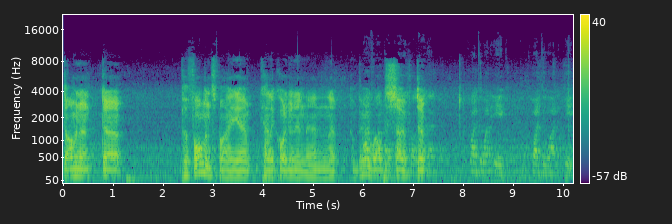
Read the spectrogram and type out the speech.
Dominant uh, performance by um, Kalle and uh, a very well deserved uh, 21 8, 21 8.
